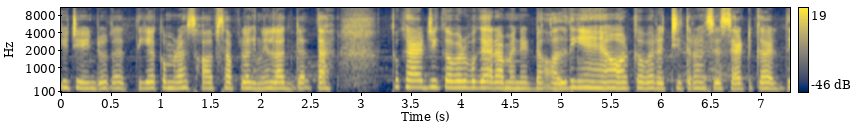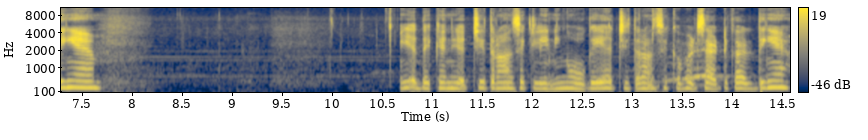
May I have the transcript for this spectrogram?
ही चेंज हो जाती है, कमरा साफ़ साफ़ लगने लग जाता है। तो खैर जी कवर वगैरह मैंने डाल दिए हैं और कवर अच्छी तरह से सेट कर दिए हैं। ये देखें जी, अच्छी तरह से क्लीनिंग हो गई है, अच्छी तरह से कवर सेट कर दिए हैं।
